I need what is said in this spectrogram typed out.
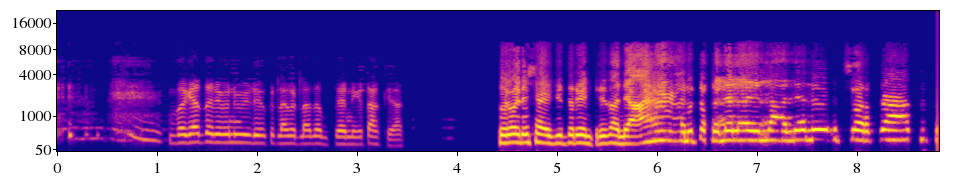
बघा तरी पण व्हिडिओ कुठला कुठला जमतोय आणि टाकूया. सुरवाडी शाळेची तर एंट्री झाली. आणि तकल्याला स्वर्गात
